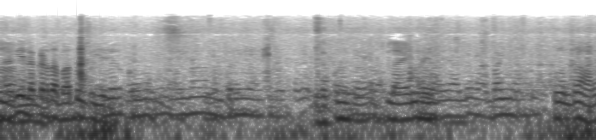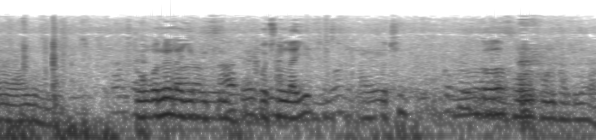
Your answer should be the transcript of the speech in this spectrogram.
ਹੈਗੀ ਲੱਕੜ ਦਾ ਵਾਧੂ ਪਈ ਹੈ। ਲਾਏ ਨਹੀਂ ਭਰਾ ਨਾ ਤੂੰ ਉਹਨੇ ਲਾਈ ਕੋਈ ਪੁੱਛਣ ਲਾਈਏ ਪੁੱਛ ਉਹਦਾ ਫੋਨ ਫੋਨ ਫੜ ਲਿਆ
